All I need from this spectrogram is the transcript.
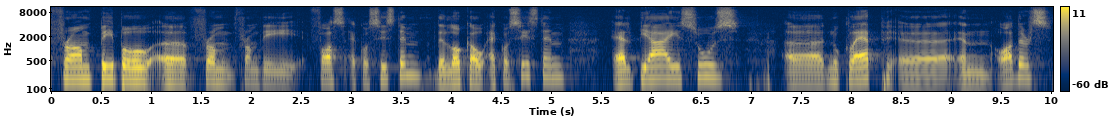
from people uh, from, from the FOSS ecosystem, the local ecosystem, LPI, SUS, uh, NUCLEP, uh, and others.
